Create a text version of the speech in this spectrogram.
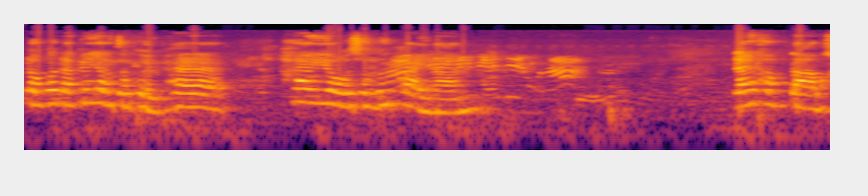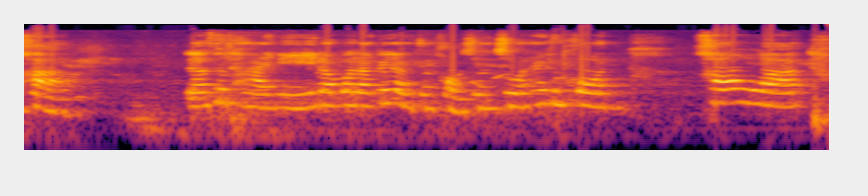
น้วันนั้นก็อยากจะเผยแพร่ให้เยาวชนรุ่นใหม่นั้น ได้ทำตามค่ะ และสุดท้ายนี้น้องวรัตก็อยากจะขอเชิญชวนให้ทุกคน เข้าวัดท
